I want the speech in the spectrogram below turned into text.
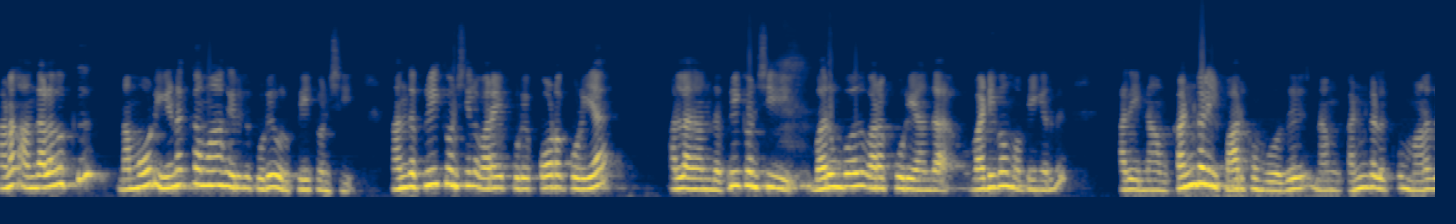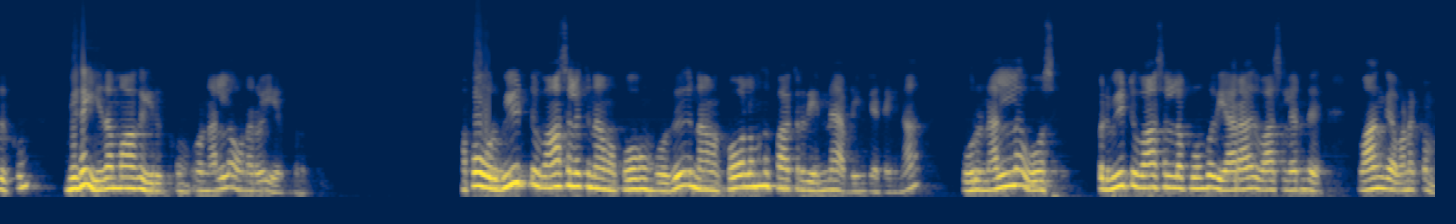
ஆனால் அந்த அளவுக்கு நம்மோடு இணக்கமாக இருக்கக்கூடிய ஒரு ஃப்ரீக்குவன்சி அந்த ஃப்ரீக்குவன்சியில் வரையக்கூடிய போடக்கூடிய அல்ல அந்த ஃப்ரீக்குவன்சி வரும்போது வரக்கூடிய அந்த வடிவம் அப்படிங்கிறது அதை நாம் கண்களில் பார்க்கும்போது நம் கண்களுக்கும் மனதுக்கும் மிக இதமாக இருக்கும். ஒரு நல்ல உணர்வை ஏற்படுத்தும். அப்போது ஒரு வீட்டு வாசலுக்கு நாம் போகும்போது நாம் கோலம்னு பார்க்குறது என்ன அப்படின்னு கேட்டிங்கன்னா ஒரு நல்ல ஓசை. இப்போ வீட்டு வாசலில் போகும்போது யாராவது வாசல்ல இருந்து வாங்க வணக்கம்.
